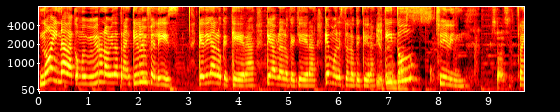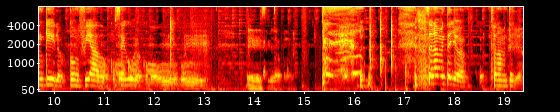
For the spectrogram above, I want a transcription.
no hay nada como vivir una vida tranquila y feliz. Que digan lo que quieran, que hablen lo que quieran, que molesten lo que quieran. Y tú, paz. chilling, tranquilo, confiado, Como, como, seguro. Como, como un. un eh, se me da la palabra. Solamente yo. Solamente yo.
